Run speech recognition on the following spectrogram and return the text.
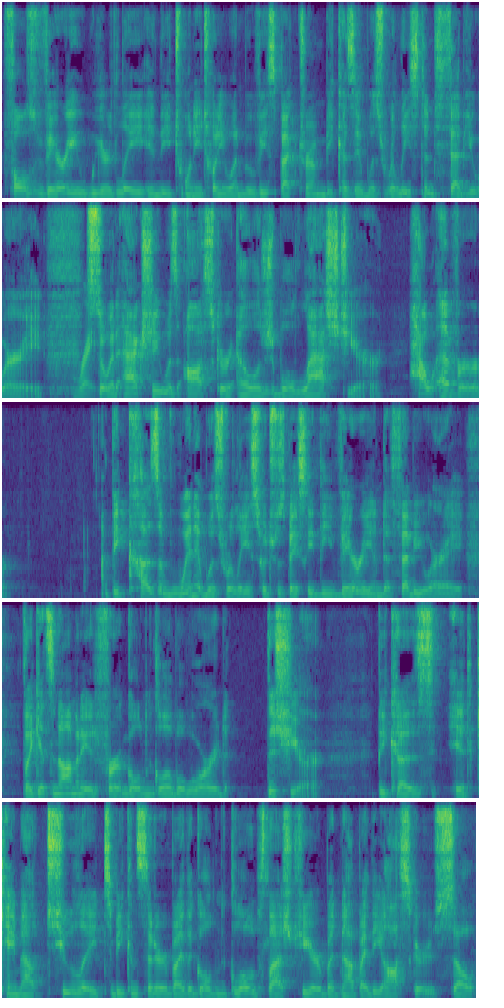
falls very weirdly in the 2021 movie spectrum because it was released in February, Right. so it actually was Oscar eligible last year. However, because of when it was released, which was basically the very end of February, like it's nominated for a Golden Globe Award this year because it came out too late to be considered by the Golden Globes last year, but not by the Oscars. So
